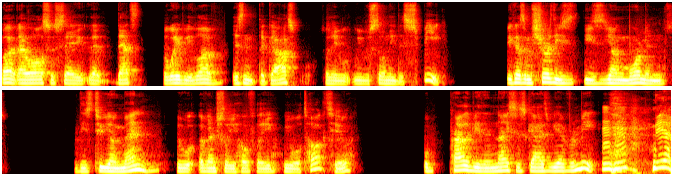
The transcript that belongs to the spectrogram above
But i will also say that that's the way we love isn't the gospel. So they, we will still need to speak. Because i'm sure these these young mormons these two young men who eventually hopefully we will talk to will probably be the nicest guys we ever meet. Hmm Yeah.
